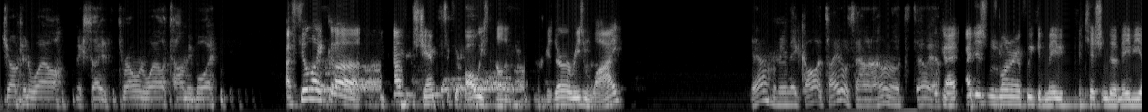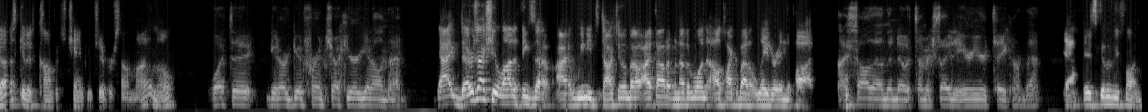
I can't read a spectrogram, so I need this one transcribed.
jumping well. I'm excited, throwing well. Tommy boy. I feel like uh, the conference championships are always held in Pittsburgh. Is there a reason why? Yeah, I mean they call it Title Town. I don't know what to tell you. Okay. I just was wondering if we could maybe petition to maybe us get a conference championship or something. I don't know. What to get our good friend Chuck Jurgen on that. Yeah, there's actually a lot of things that I, we need to talk to him about. I thought of another one. I'll talk about it later in the pod. I saw that on the notes. I'm excited to hear your take on that. Yeah, it's going to be fun.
